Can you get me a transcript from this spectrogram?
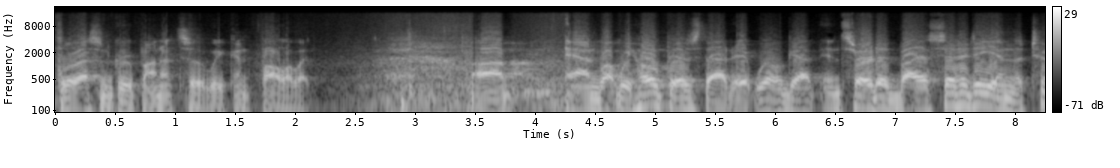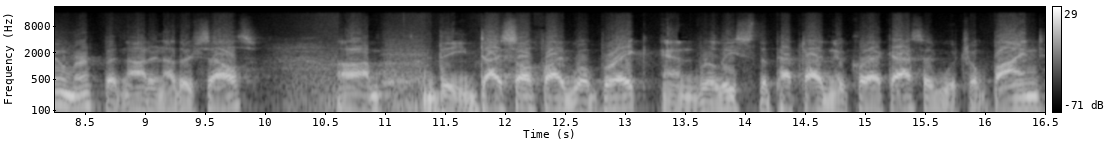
fluorescent group on it so that we can follow it. Um, and what we hope is that it will get inserted by acidity in the tumor, but not in other cells. Um, the disulfide will break and release the peptide nucleic acid, which will bind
